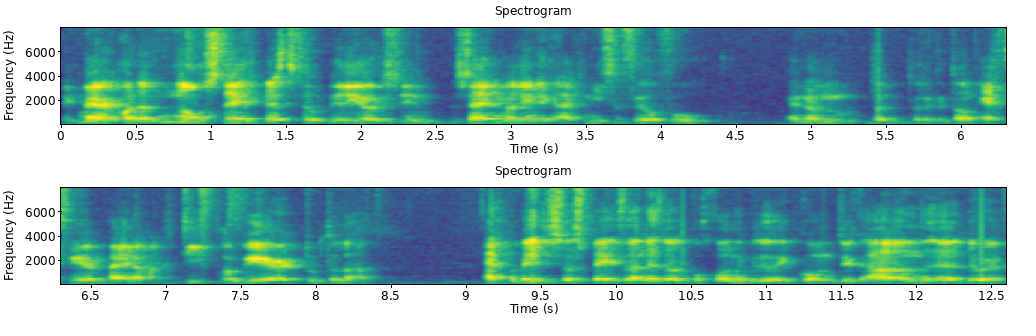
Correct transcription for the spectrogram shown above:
Ik merk gewoon dat er nog steeds best veel periodes in zijn waarin ik eigenlijk niet zoveel voel. En dan, dat, dat ik het dan echt weer bijna actief probeer toe te laten. Echt een beetje zoals Petra net ook begon. Ik bedoel, ik kom natuurlijk aan uh, door,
